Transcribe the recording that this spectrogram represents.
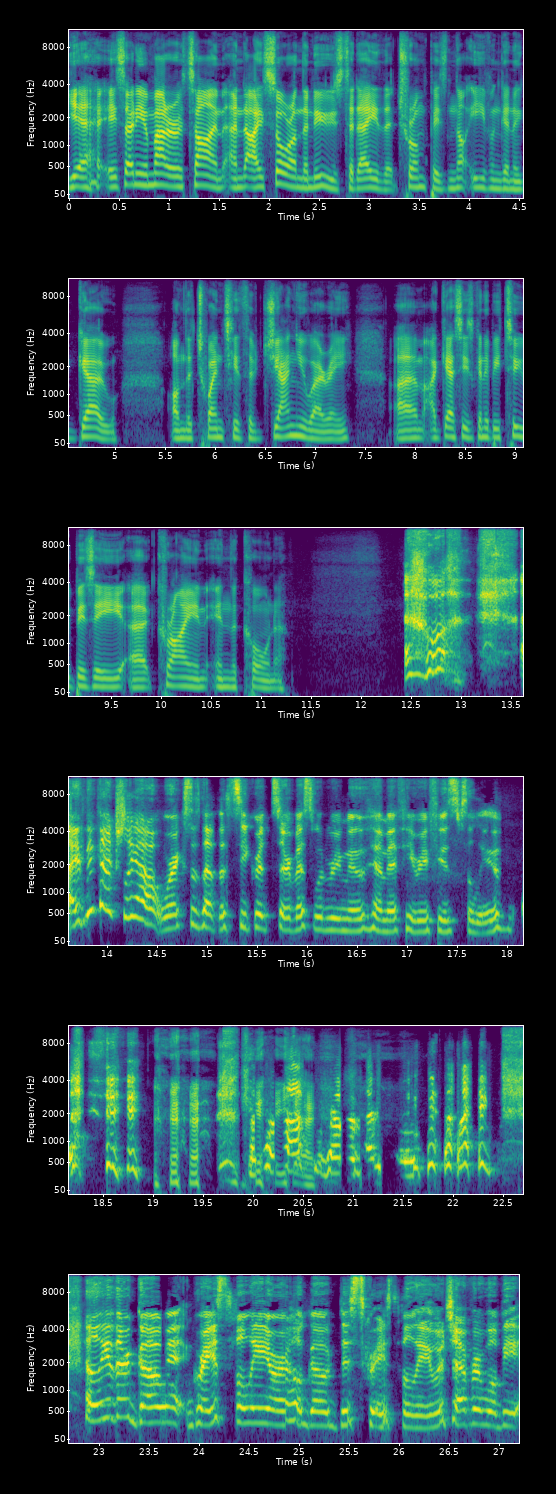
Yeah, it's only a matter of time. And I saw on the news today that Trump is not even going to go on the 20th of January. Um, I guess he's going to be too busy uh, crying in the corner. Well, I think actually how it works is that the Secret Service would remove him if he refused to leave. yeah, yeah. Like, he'll either go gracefully or he'll go disgracefully, whichever will be.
